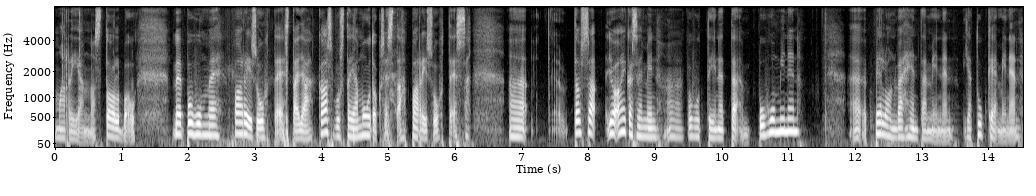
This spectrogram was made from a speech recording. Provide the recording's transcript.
Marianna Stolbow. Me puhumme parisuhteesta ja kasvusta ja muutoksesta parisuhteessa. Tuossa jo aikaisemmin puhuttiin, että puhuminen, pelon vähentäminen ja tukeminen,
